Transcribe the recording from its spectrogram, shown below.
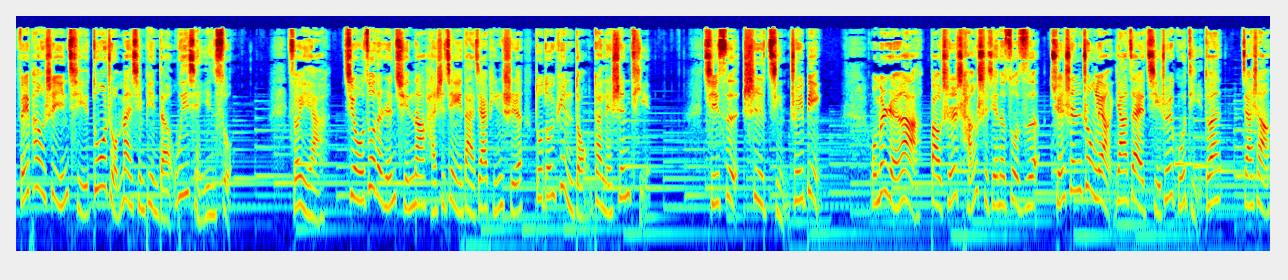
肥胖是引起多种慢性病的危险因素，所以呀，久坐的人群呢，还是建议大家平时多多运动锻炼身体。其次是颈椎病，我们人啊，保持长时间的坐姿，全身重量压在脊椎骨底端。加上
